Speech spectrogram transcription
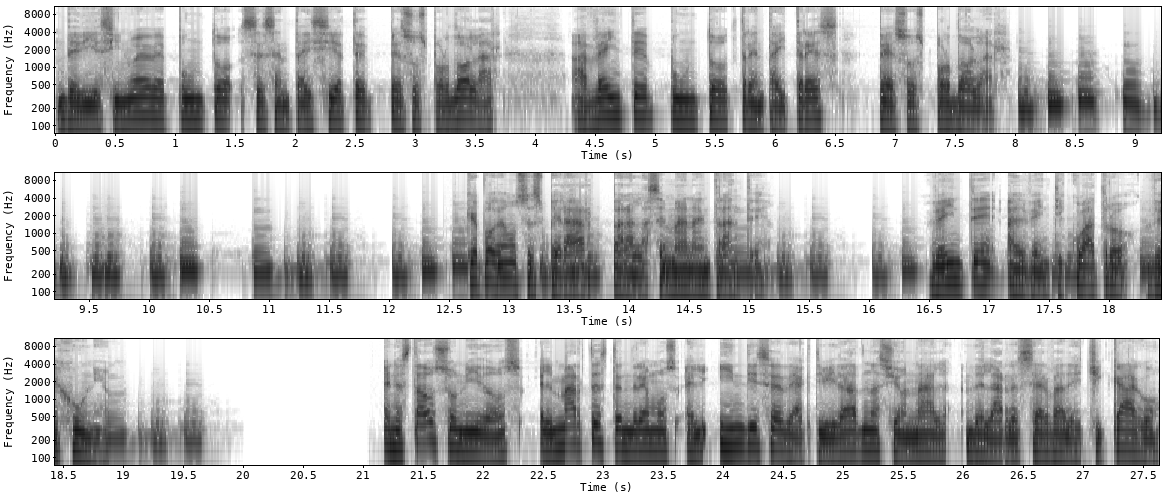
de 19.67 pesos por dólar a 20.33 pesos por dólar. ¿Qué podemos esperar para la semana entrante? 20 al 24 de junio. En Estados Unidos, el martes tendremos el índice de actividad nacional de la Reserva de Chicago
